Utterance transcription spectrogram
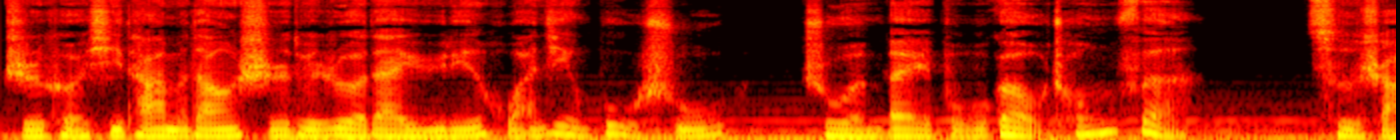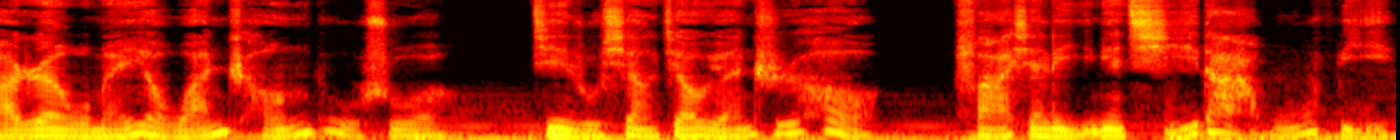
只可惜他们当时对热带雨林环境不熟，准备不够充分，刺杀任务没有完成不说，进入橡胶园之后，发现里面奇大无比。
